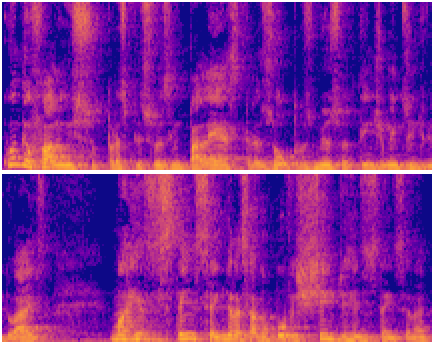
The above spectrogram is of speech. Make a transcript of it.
Quando eu falo isso para as pessoas em palestras ou para os meus atendimentos individuais, uma resistência, engraçado, o povo é cheio de resistência, né?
